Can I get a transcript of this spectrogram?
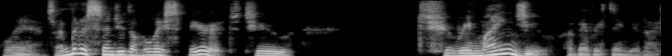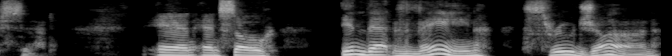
plans. I'm going to send you the Holy Spirit to, to remind you of everything that I've said. And, and so in that vein, through John,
